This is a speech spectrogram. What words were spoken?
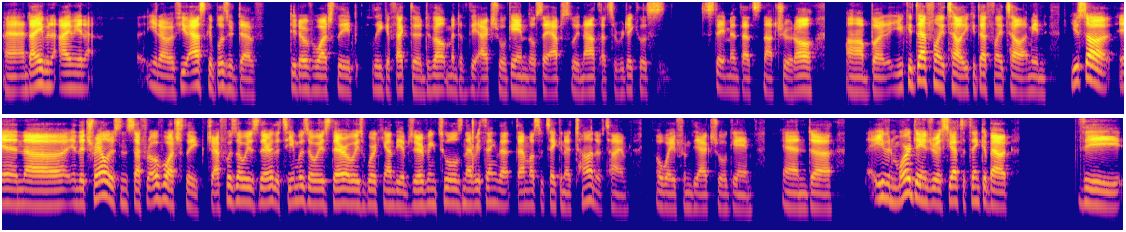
And I even, I mean, you know, if you ask a Blizzard dev, did Overwatch League, League affect the development of the actual game? They'll say absolutely not. That's a ridiculous statement. That's not true at all. Uh, but you could definitely tell. You could definitely tell. I mean, you saw in uh, in the trailers and stuff for Overwatch League, Jeff was always there. The team was always there, always working on the observing tools and everything. That that must have taken a ton of time away from the actual game. And uh, even more dangerous, you have to think about the,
